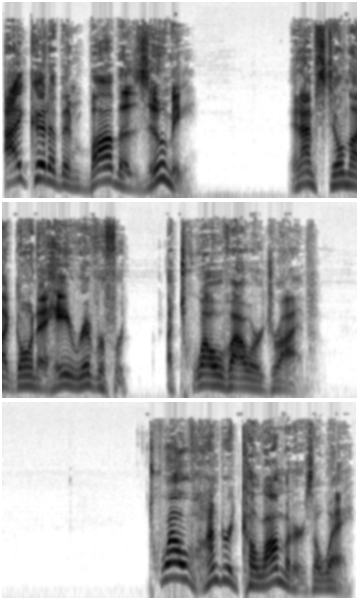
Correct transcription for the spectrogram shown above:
I could have been Bob Izumi, and I'm still not going to Hay River for a 12 hour drive. 1,200 kilometers away.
